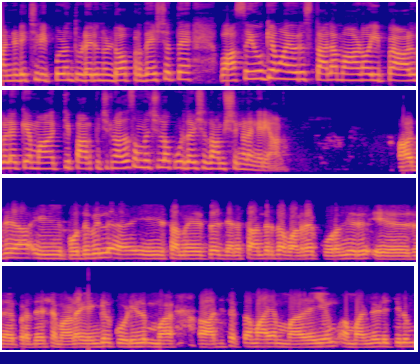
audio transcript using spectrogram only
മണ്ണിടിച്ചിൽ ഇപ്പോഴും തുടരുന്നുണ്ടോ? പ്രദേശത്തെ വാസയോഗ്യമായ ഒരു സ്ഥലമാണോ ഇപ്പോൾ ആളുകളെയൊക്കെ മാറ്റി പാർപ്പിച്ചിട്ടുണ്ടോ? അത് സംബന്ധിച്ചുള്ള കൂടുതൽ വിശദാംശങ്ങൾ എങ്ങനെയാണ്? അത് ഈ പൊതുവിൽ ഈ സമയത്ത് ജനസാന്ദ്രത വളരെ കുറഞ്ഞൊരു പ്രദേശമാണ്. എങ്കിൽ കൂടിയും അതിശക്തമായ മഴയും മണ്ണിടിച്ചിലും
